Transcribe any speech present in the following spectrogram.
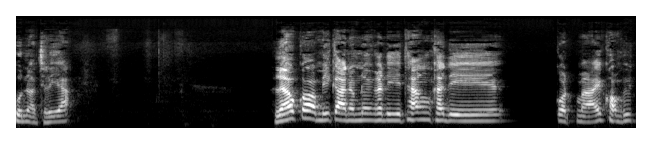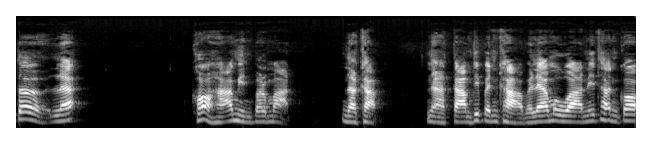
คุณอัจฉริยะ แล้วก็มีการดำเนินคดีทั้งคดี กฎหมายคอมพิวเตอร์และข้อหาหมิ่นประมาทนะครับนะตามที่เป็นข่าวไปแล้วเมื่อวานนี้ท่านก็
